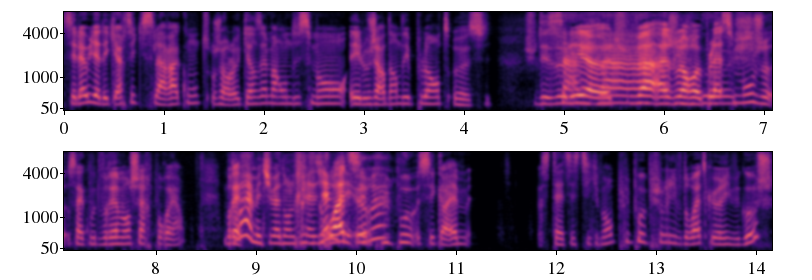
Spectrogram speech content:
C'est là où il y a des quartiers qui se la racontent, genre le 15e arrondissement et le jardin des plantes. Euh, si. Je suis désolée, euh, va, tu vas à genre gauche. Place Monge, ça coûte vraiment cher pour rien. Bref, Ouais, mais tu vas dans le rive 13e, droite, t'es c'est heureux. plus po- c'est quand même statistiquement plus populaire rive droite que rive gauche.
